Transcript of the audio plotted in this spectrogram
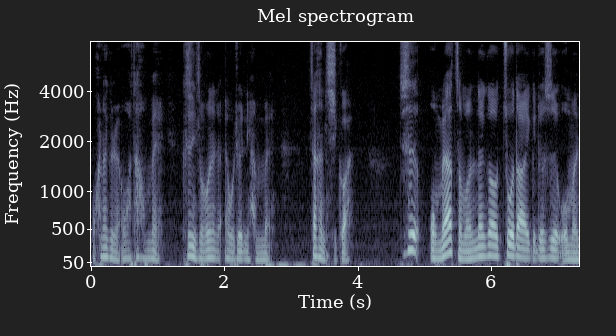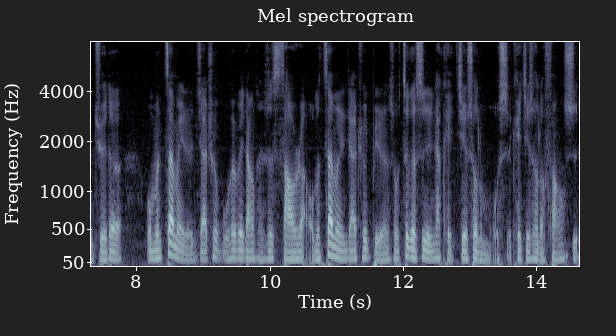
我看那个人，哇，他好美。可是你怎么跟他讲？哎，我觉得你很美，这很奇怪。就是我们要怎么能够做到一个，就是我们觉得我们赞美人家却不会被当成是骚扰，我们赞美人家却别人说这个是人家可以接受的模式，可以接受的方式。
